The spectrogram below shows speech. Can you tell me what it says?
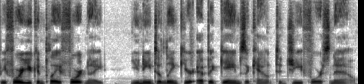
Before you can play Fortnite, you need to link your Epic Games account to GeForce Now.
